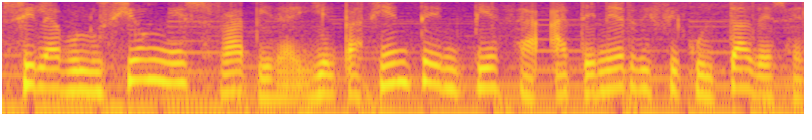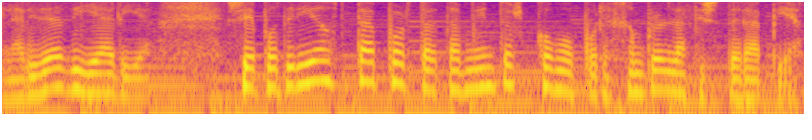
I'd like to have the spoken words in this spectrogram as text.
Si la evolución es rápida y el paciente empieza a tener dificultades en la vida diaria, se podría optar por tratamientos como por ejemplo la fisioterapia,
